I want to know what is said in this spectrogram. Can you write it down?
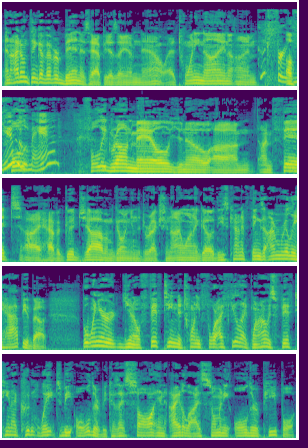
And I don't think I've ever been as happy as I am now. At 29, I'm good for a you, full, man. Fully grown male, you know, um, I'm fit, I have a good job, I'm going in the direction I want to go. These kind of things I'm really happy about. But when you're, you know, 15 to 24, I feel like when I was 15, I couldn't wait to be older because I saw and idolized so many older people.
